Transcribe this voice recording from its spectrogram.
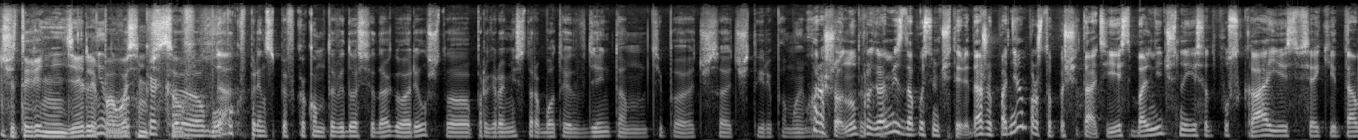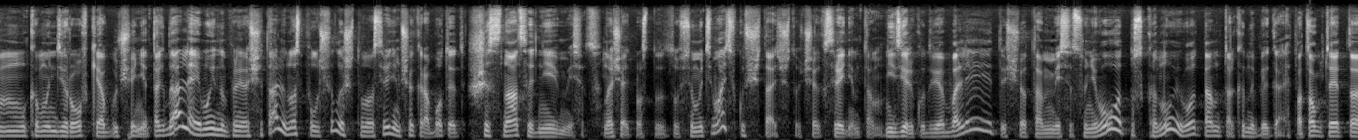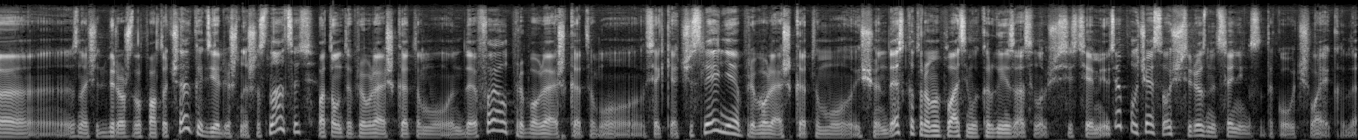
4 недели Не, по ну вот 8 как, часов. э, Бобук, Да. в принципе, в каком-то видосе, да, говорил, что программист работает в день, там, типа, часа 4, по-моему. Ну, хорошо, ну, программист, допустим, 4. Даже по дням просто посчитать. Есть больничные, есть отпуска, есть всякие там командировки, обучение и так далее. И мы, например, считали, у нас получилось, что в среднем человек работает 16 дней в месяц. Начать просто эту всю математику считать, что человек в среднем там недельку-две болеет, еще там месяц у него отпуска, ну и вот там так и набегает. Потом ты это, значит, берешь зарплату человека, делишь на 16, потом ты прибавляешь к этому НДФЛ, прибавляешь к этому всякие отчисления, прибавляешь к этому еще НДС, который мы платим как организация на общей системе, и у тебя получается очень серьезный серьезный ценник за такого человека, да.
